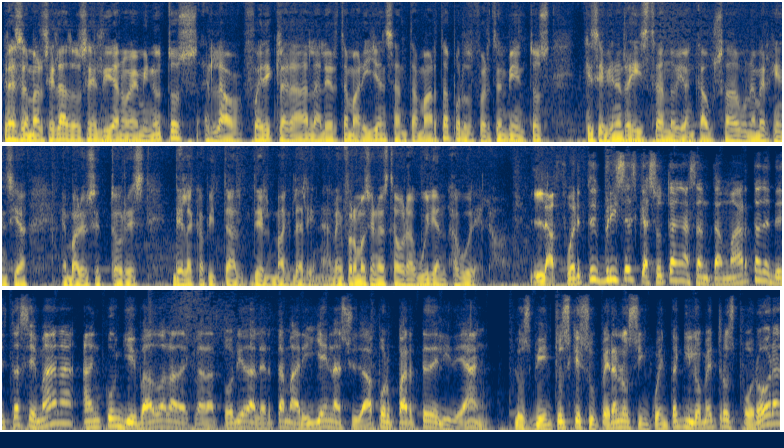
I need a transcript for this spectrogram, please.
Gracias, Marcela. 12 del día, 9 minutos. La, fue declarada la alerta amarilla en Santa Marta por los fuertes vientos que se vienen registrando y han causado una emergencia en varios sectores de la capital del Magdalena. La información hasta ahora, William Agudelo. Las fuertes brisas que azotan a Santa Marta desde esta semana han conllevado a la declaratoria de alerta amarilla en la ciudad por parte del IDEAN. Los vientos que superan los 50 kilómetros por hora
